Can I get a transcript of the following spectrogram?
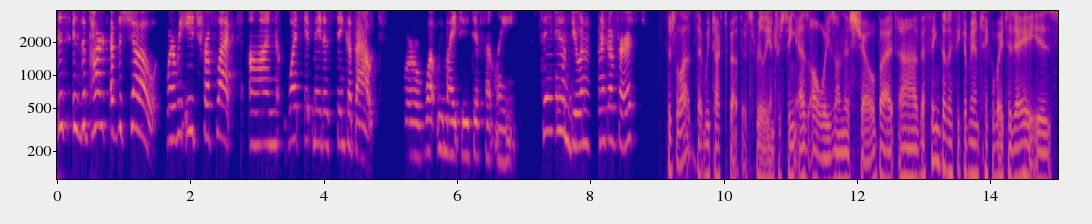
This is the part of the show where we each reflect on what it made us think about or what we might do differently. Sam, do you want to go first? There's a lot that we talked about that's really interesting, as always, on this show. But uh, the thing that I think I'm going to take away today is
